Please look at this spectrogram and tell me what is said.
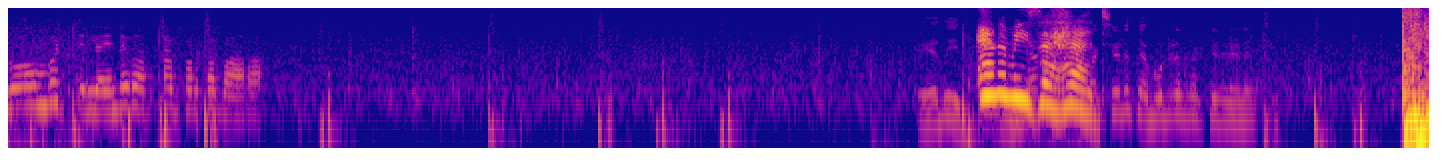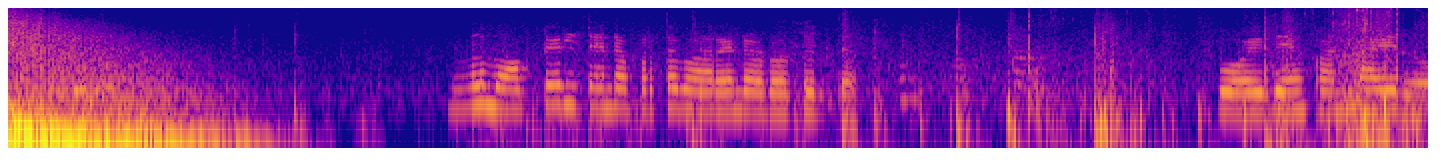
ബോംബ് ഇട്ടില്ല അതിന്റെ തൊട്ടപ്പുറത്തെ പാറ. Enemies ahead. നിങ്ങൾ മോക്ടെയിൽ ഇട്ടതിന്റെ അപ്പുറത്തെ പാറേന്റെ അവിടോട്ട് എടുത്ത പോയത് ഞാൻ കണ്ടായിരുന്നു.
